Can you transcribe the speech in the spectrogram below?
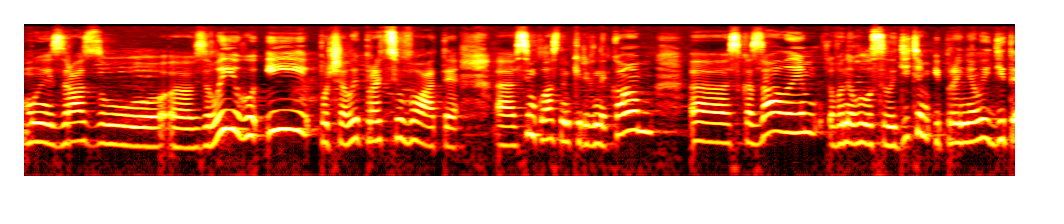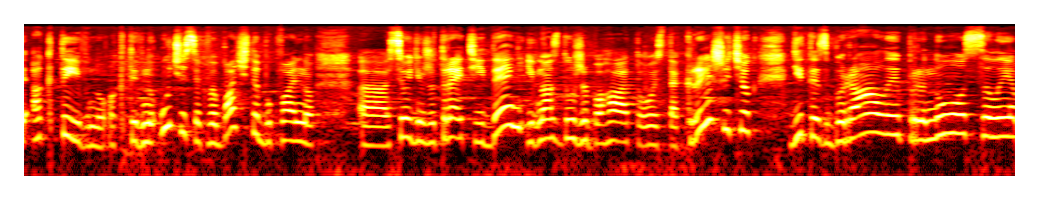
Ми зразу е, взяли його і почали працювати. Е, всім класним керівникам е, сказали, вони оголосили дітям і прийняли діти активну, активну участь. Як ви бачите, буквально е, сьогодні вже третій день, і в нас дуже багато ось так кришечок. Діти збирали, приносили.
